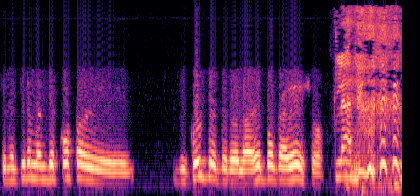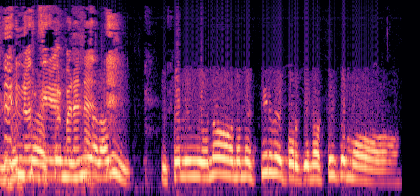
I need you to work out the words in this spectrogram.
que me quieren vender cosas de, disculpe, pero la época de ellos. Claro, no sirve para nada. la vi. Y yo le digo, no, no me sirve porque no sé cómo...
